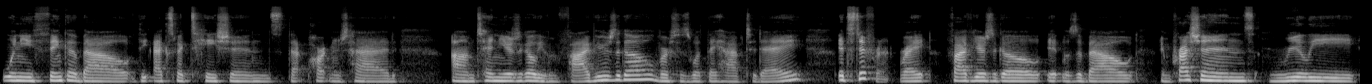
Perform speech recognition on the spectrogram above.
when you think about the expectations that partners had um, 10 years ago, even five years ago, versus what they have today, it's different, right? Five years ago, it was about impressions, really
